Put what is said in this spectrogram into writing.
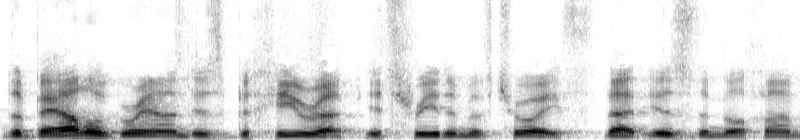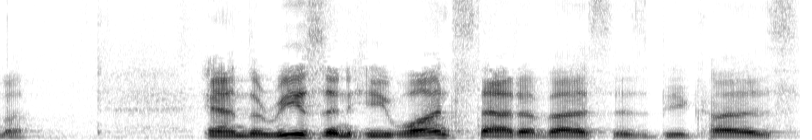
The battleground is Bechira, it's freedom of choice. That is the Milchama. And the reason he wants that of us is because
